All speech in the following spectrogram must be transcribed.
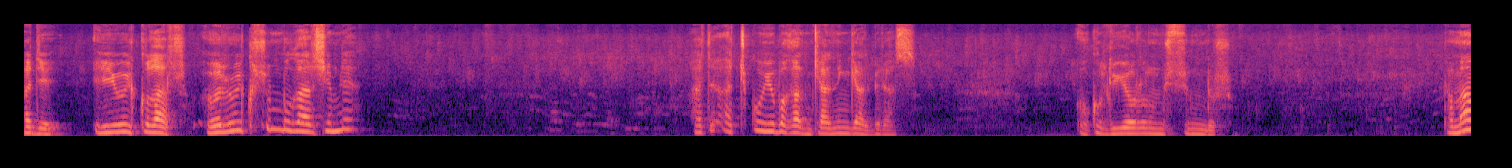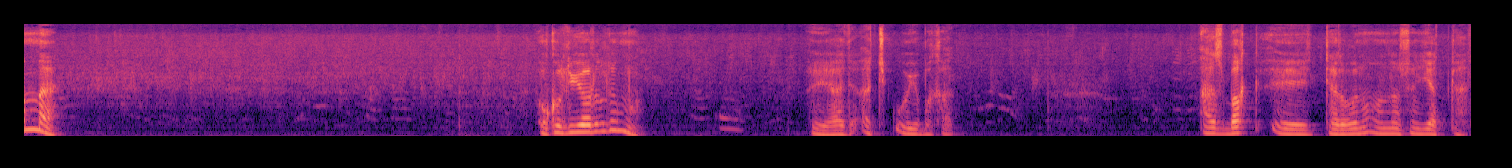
Hadi iyi uykular. Öğle uykusu mu bu kadar şimdi? Hadi açık uyu bakalım kendin gel biraz. Okulda yorulmuşsundur. Tamam mı? Okulda yoruldun mu? İyi hadi açık uyu bakalım. Az bak e, telefonu ondan sonra yat gari.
